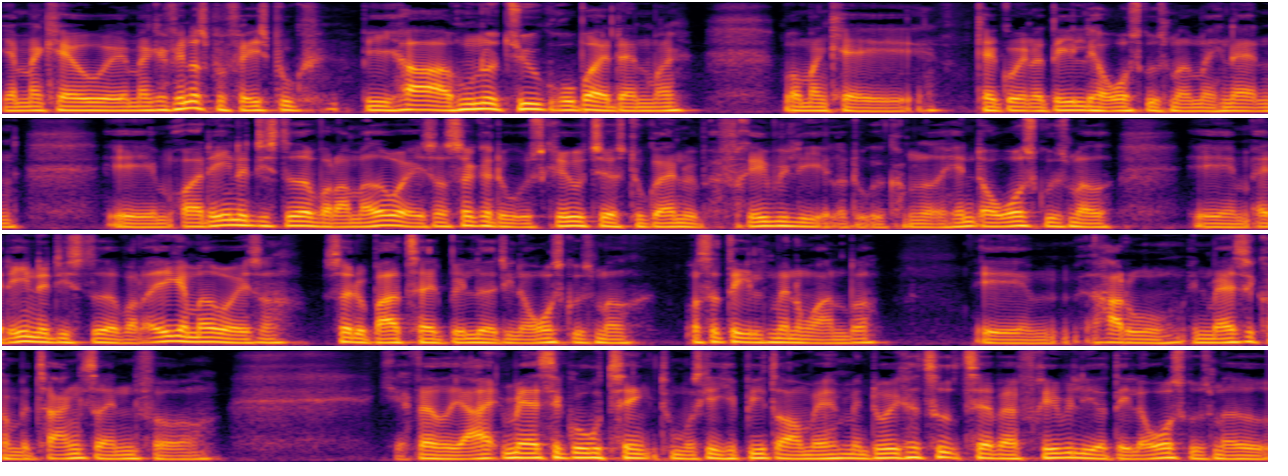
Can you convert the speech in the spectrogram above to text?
Ja, man kan jo øh, man kan finde os på Facebook. Vi har 120 grupper i Danmark, hvor man kan, øh, kan gå ind og dele det her overskudsmad med hinanden. Øhm, og er det en af de steder, hvor der er madoaser, så kan du skrive til os, du gerne vil være frivillig, eller du kan komme ned og hente overskudsmad. Øhm, er det en af de steder, hvor der ikke er madoaser, så er det jo bare at tage et billede af din overskudsmad, og så dele med nogle andre. Øhm, har du en masse kompetencer inden for ja, hvad ved jeg, en masse gode ting, du måske kan bidrage med, men du ikke har tid til at være frivillig og dele overskudsmad ud,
